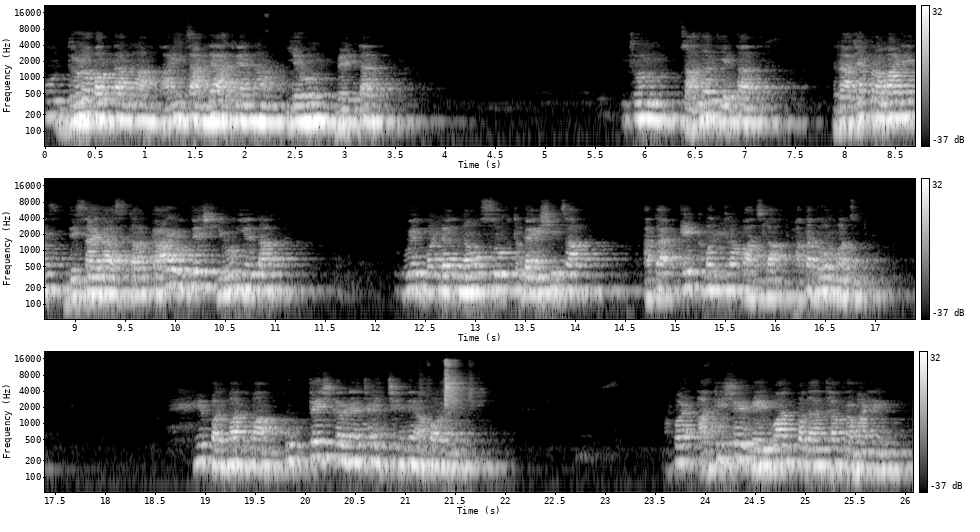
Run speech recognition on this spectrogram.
दृढ भक्तांना आणि चांगल्या आत्म्यांना येऊन भेटतात. इथून चालत येतात. राजाप्रमाणेच दिसायला असतात. काय उद्देश? घेऊन येतात. मंडळ नऊ सूक्त ब्याऐंशीचा आता एक मंत्र वाचला. आता दोन वाचू. हे परमात्मा उपदेश करण्याच्या इच्छेने आपण आपण अतिशय वेगवान पदार्थाप्रमाणे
